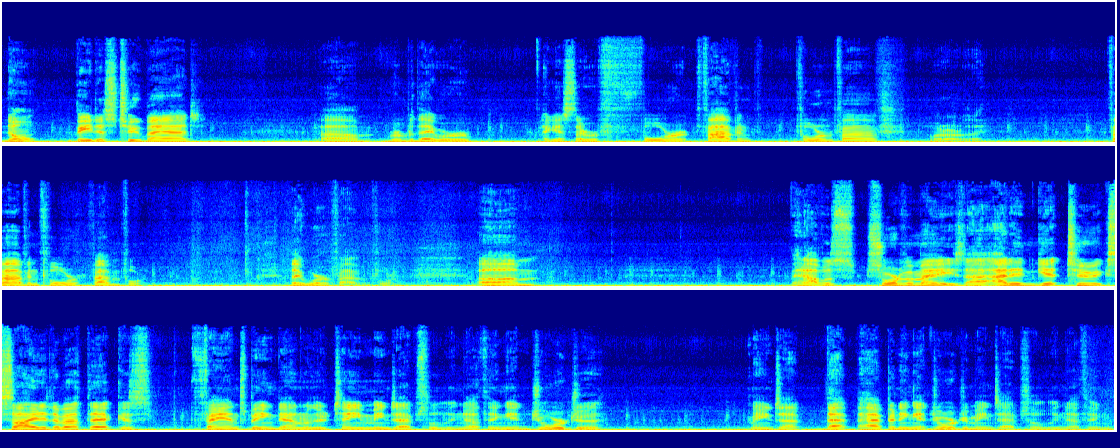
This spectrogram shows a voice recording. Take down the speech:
"Don't beat us too bad." Um, remember, they were, I guess they were four, five and four and five. What are they? Five and four. Five and four. They were five and four. Um, and I was sort of amazed. I, I didn't get too excited about that because fans being down on their team means absolutely nothing, and Georgia means that that happening at Georgia means absolutely nothing,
